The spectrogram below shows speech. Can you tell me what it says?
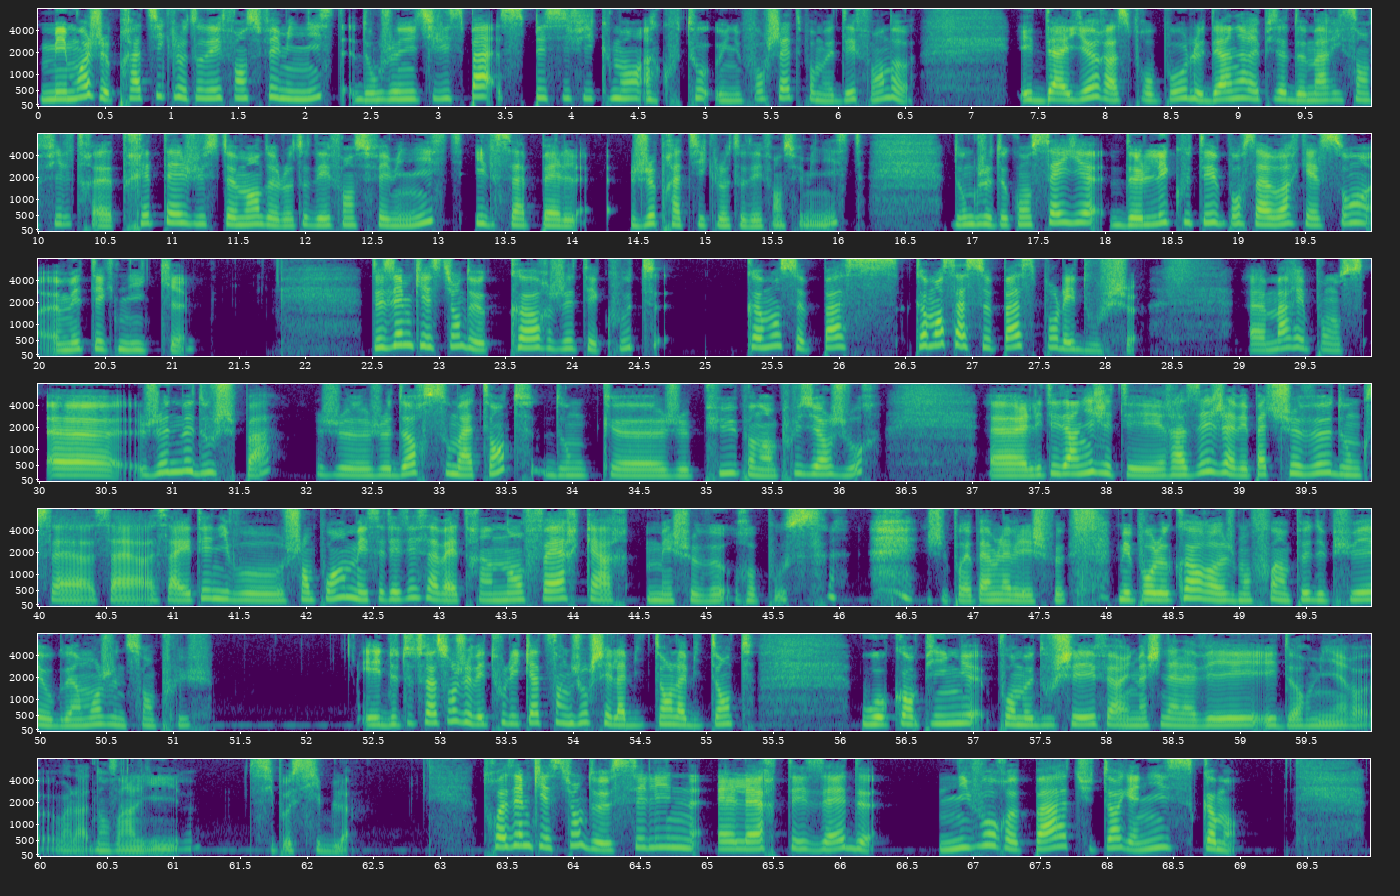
Mais moi, je pratique l'autodéfense féministe, donc je n'utilise pas spécifiquement un couteau ou une fourchette pour me défendre. Et d'ailleurs, à ce propos, le dernier épisode de Marie sans filtre euh, traitait justement de l'autodéfense féministe. Il s'appelle Je pratique l'autodéfense féministe. Donc je te conseille de l'écouter pour savoir quelles sont euh, mes techniques. Deuxième question de Corps, je t'écoute. Comment se passe, comment ça se passe pour les douches? Euh, ma réponse, euh, je ne me douche pas. Je, dors sous ma tente, donc euh, je pue pendant plusieurs jours. L'été dernier, j'étais rasée, j'avais pas de cheveux, donc ça a été niveau shampoing. Mais cet été, ça va être un enfer car mes cheveux repoussent. je ne pourrais pas me laver les cheveux. Mais pour le corps, je m'en fous un peu de puer. Au bout d'un moment, je ne sens plus. Et de toute façon, je vais tous les 4-5 jours chez l'habitant, l'habitante ou au camping pour me doucher, faire une machine à laver et dormir euh, voilà, dans un lit euh, si possible. Troisième question de Céline LRTZ. Niveau repas, tu t'organises comment?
